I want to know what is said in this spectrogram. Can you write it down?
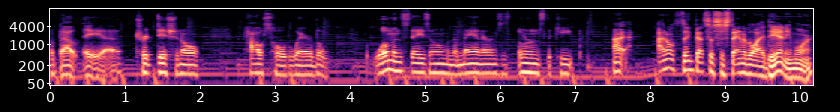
about a uh, traditional household where the woman stays home and the man earns earns the keep I I don't think that's a sustainable idea anymore.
